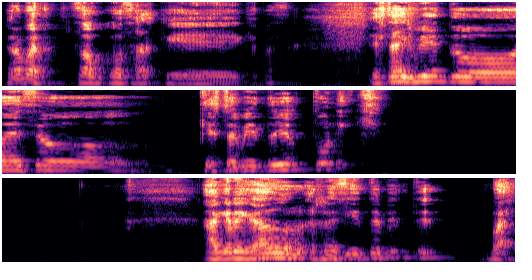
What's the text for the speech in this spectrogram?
Pero bueno, son cosas que, pasan. ¿Estáis viendo eso que estoy viendo yo? Tunic. Agregado recientemente. Bueno.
